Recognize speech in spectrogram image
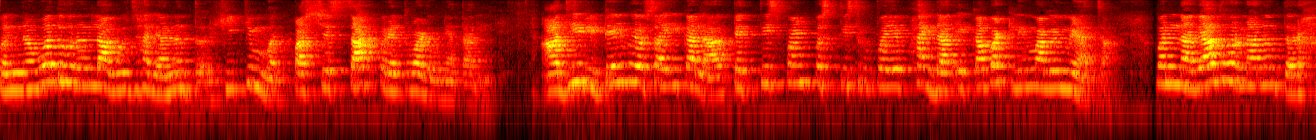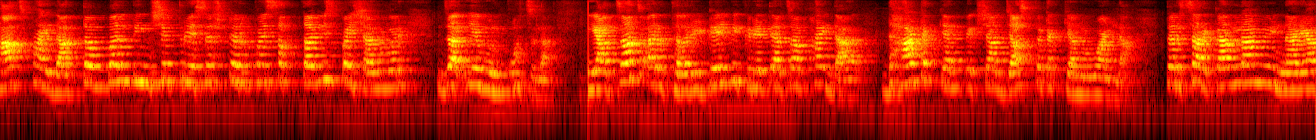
पण नवं धोरण लागू झाल्यानंतर ही किंमत पाचशे साठ पर्यंत वाढवण्यात आली. आधी रिटेल व्यावसायिकाला तेहतीस पॉईंट पस्तीस रुपये फायदा एका बाटली मागे मिळायचा. पण नव्या धोरणानंतर हाच फायदा तब्बल तीनशे त्रेसष्ट रुपये सत्तावीस पैशांवर जा येऊन पोहोचला. याचाच अर्थ रिटेल विक्रेत्याचा फायदा दहा टक्क्यांपेक्षा जास्त टक्क्यानं वाढला. तर सरकारला मिळणाऱ्या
